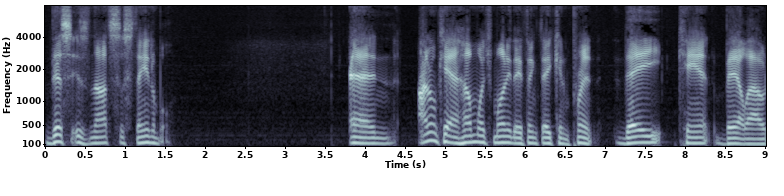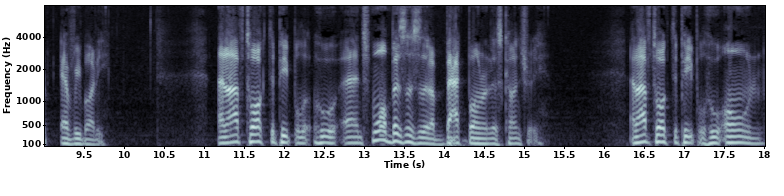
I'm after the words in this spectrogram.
this is not sustainable. And I don't care how much money they think they can print. They can't bail out everybody. And I've talked to people who, and small businesses are are backbone of this country. And I've talked to people who own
